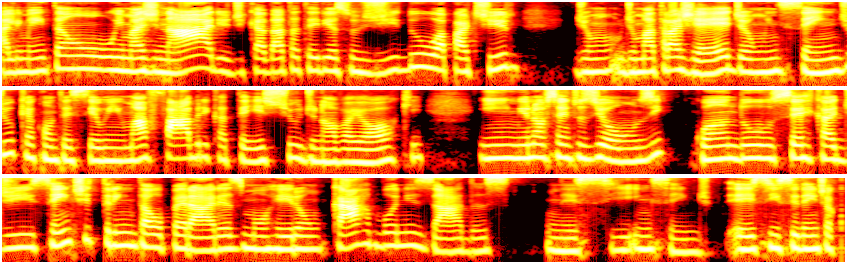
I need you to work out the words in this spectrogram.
alimentam o imaginário de que a data teria surgido a partir de, um, de uma tragédia, um incêndio que aconteceu em uma fábrica têxtil de Nova York em 1911, quando cerca de 130 operárias morreram carbonizadas nesse incêndio. Esse incidente ac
